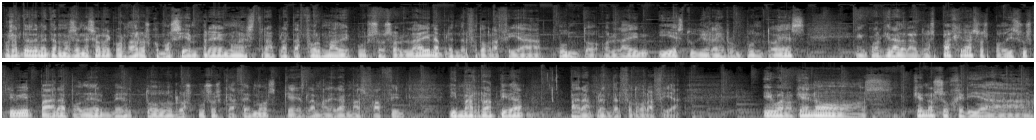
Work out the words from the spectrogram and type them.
Pues antes de meternos en eso, recordaros como siempre nuestra plataforma de cursos online, aprenderfotografía.online y estudiolightroom.es. En cualquiera de las dos páginas os podéis suscribir para poder ver todos los cursos que hacemos, que es la manera más fácil y más rápida para aprender fotografía. Y bueno, ¿qué nos, qué nos sugería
